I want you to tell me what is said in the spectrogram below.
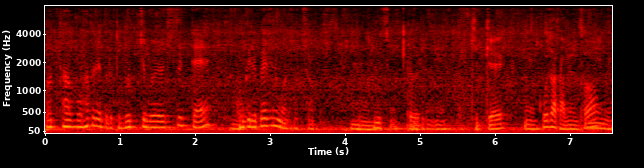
그렇다고 하더라도 이렇게 물집을 쓸 때 공기를 빼주는 건 좋죠. 그렇죠. 그- 예. 깊게 네. 꽂아가면서 네, 네.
